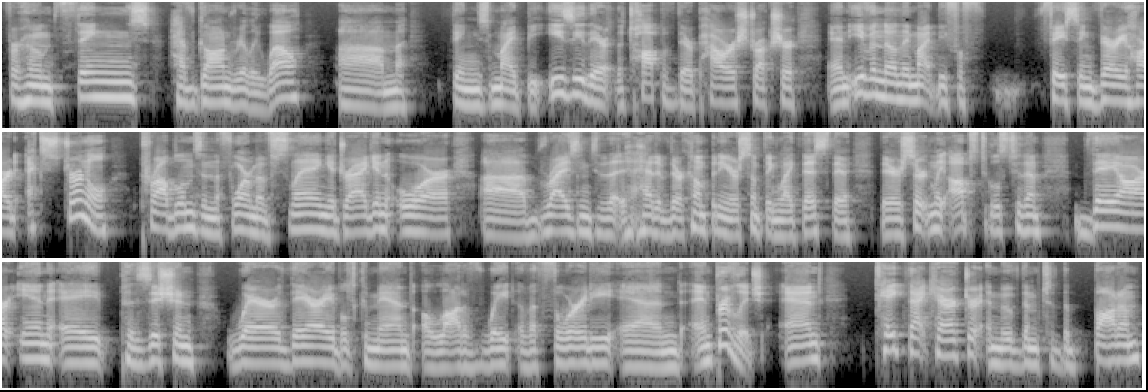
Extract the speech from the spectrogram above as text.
for whom things have gone really well. Um, things might be easy. They're at the top of their power structure. And even though they might be f- facing very hard external problems in the form of slaying a dragon or uh, rising to the head of their company or something like this. There, there are certainly obstacles to them. They are in a position where they are able to command a lot of weight of authority and, and privilege. And take that character and move them to the bottom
